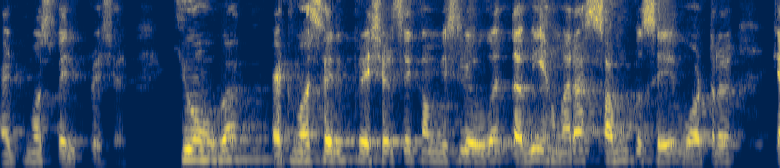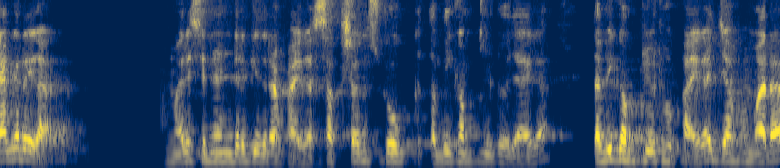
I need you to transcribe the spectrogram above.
atmospheric pressure क्यों होगा? एटमॉस्फेरिक प्रेशर से कम इसलिए होगा, तभी हमारा संप से वाटर क्या करेगा? हमारे सिलेंडर की तरफ़ आएगा। सक्शन स्ट्रोक तभी कंप्लीट हो जाएगा, तभी कंप्लीट हो पाएगा जब हमारा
